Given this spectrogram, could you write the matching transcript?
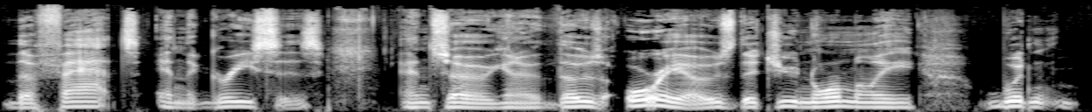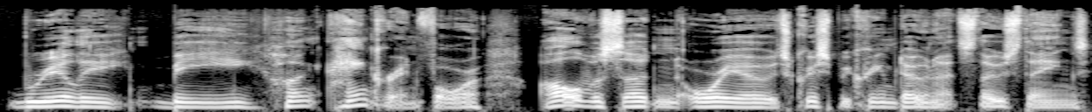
the fats, and the greases. And so, you know, those Oreos that you normally wouldn't really be hung- hankering for, all of a sudden, Oreos, Krispy Kreme donuts, those things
